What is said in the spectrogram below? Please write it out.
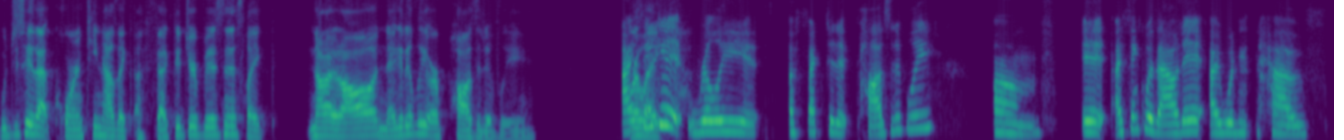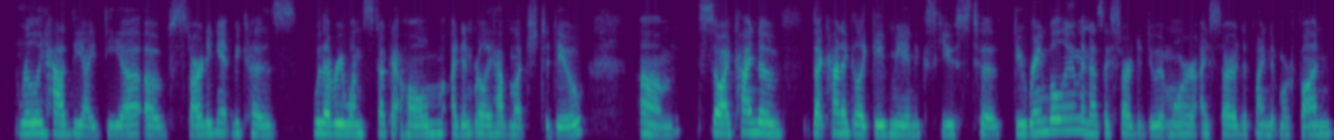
would you say that quarantine has like affected your business like not at all negatively or positively? I Or, think like- it really affected it positively. Um it I think without it I wouldn't have really had the idea of starting it because with everyone stuck at home, I didn't really have much to do. Um so I kind of that kind of like gave me an excuse to do Rainbow Loom and as I started to do it more, I started to find it more fun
